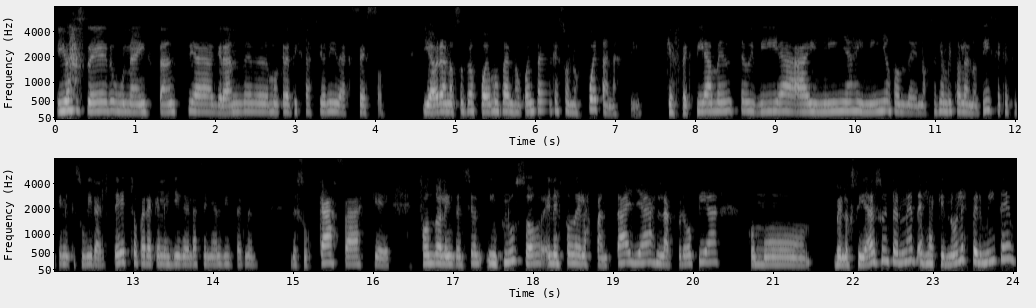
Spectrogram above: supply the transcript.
iba a ser una instancia grande de democratización y de acceso. Y ahora nosotros podemos darnos cuenta que eso no fue tan así, que efectivamente hoy día hay niñas y niños donde, no sé si han visto la noticia, que se tienen que subir al techo para que les llegue la señal de internet de sus casas, que fondo la intención, incluso en esto de las pantallas, la propia como velocidad de su internet es la que no les permite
